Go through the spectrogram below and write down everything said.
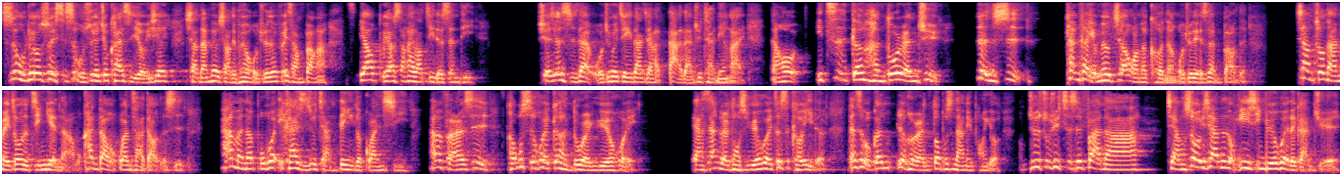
十五六岁、十四五岁就开始有一些小男朋友、小女朋友，我觉得非常棒啊！只要不要伤害到自己的身体。学生时代，我就会建议大家大胆去谈恋爱，然后一次跟很多人去认识，看看有没有交往的可能，我觉得也是很棒的。像中南美洲的经验呢，我看到我观察到的是，他们呢不会一开始就讲定一个关系，他们反而是同时会跟很多人约会。两三个人同时约会，这是可以的。但是我跟任何人都不是男女朋友，就是出去吃吃饭啊，享受一下那种异性约会的感觉，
